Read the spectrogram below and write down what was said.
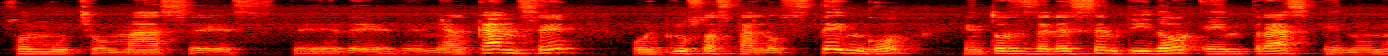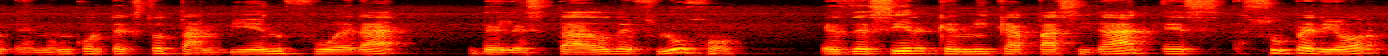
son mucho más este, de, de mi alcance o incluso hasta los tengo. Entonces, en ese sentido, entras en un, en un contexto también fuera del estado de flujo. Es decir, que mi capacidad es superior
